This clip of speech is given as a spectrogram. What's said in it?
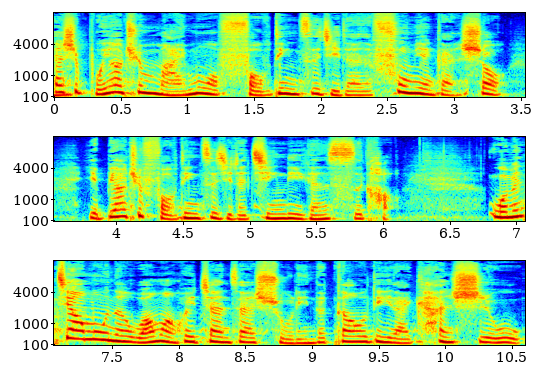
但是不要去埋没、否定自己的负面感受。也不要去否定自己的经历跟思考。我们教牧呢，往往会站在属灵的高地来看事物，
